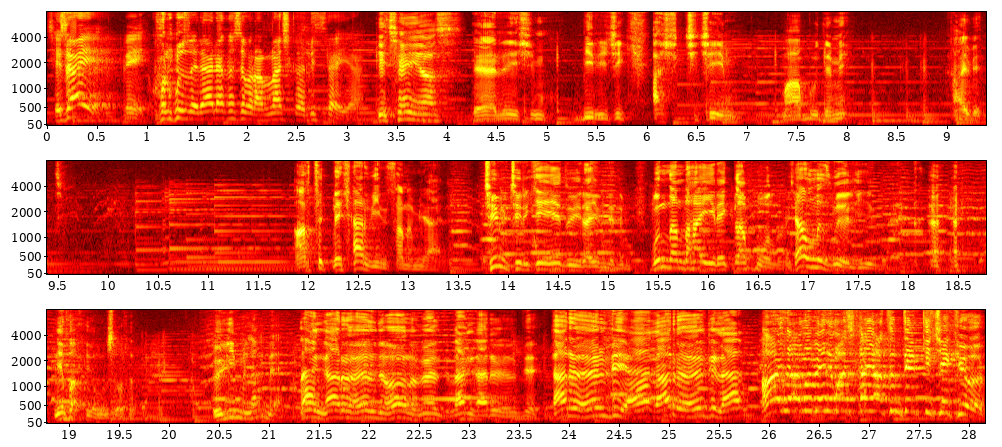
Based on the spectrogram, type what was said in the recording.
Sezai Bey konumuzla ne alakası var Allah aşkına lütfen ya. Geçen yaz değerli eşim, biricik aşk çiçeğim Mabudem'i kaybettim. Artık bekar bir insanım yani. Tüm Türkiye'ye duyurayım dedim. Bundan daha iyi reklam mı olur? Yalnız mı öleyim? ne bakıyorsunuz oğlum? Öleyim mi lan ben? Lan karı öldü oğlum öldü. Lan karı öldü. Karı öldü ya. Karı öldü lan. Hala mı benim aşk hayatım tepki çekiyor?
